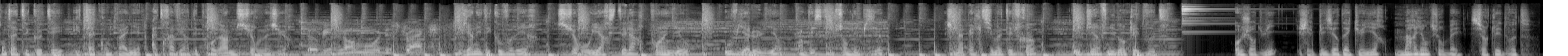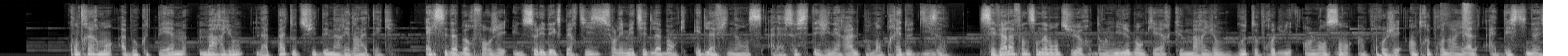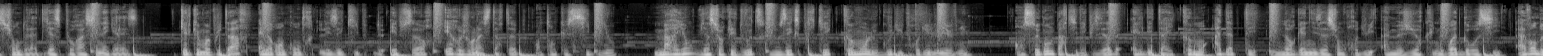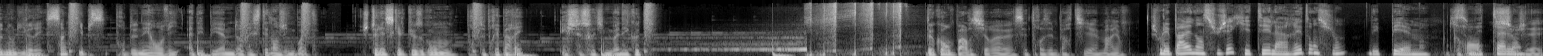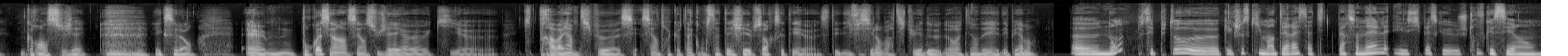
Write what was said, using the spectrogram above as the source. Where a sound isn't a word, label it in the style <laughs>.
sont à tes côtés et t'accompagnent à travers des programmes sur mesure. No. Viens les découvrir sur wearestellar.io ou via le lien en description de l'épisode. Je m'appelle Timothée Frein et bienvenue dans Clé de voûte. Aujourd'hui, j'ai le plaisir d'accueillir Marion Turbet sur Clé de voûte. Contrairement à beaucoup de PM, Marion n'a pas tout de suite démarré dans la tech. Elle s'est d'abord forgé une solide expertise sur les métiers de la banque et de la finance à la Société Générale pendant près de 10 ans. C'est vers la fin de son aventure dans le milieu bancaire que Marion goûte au produit en lançant un projet entrepreneurial à destination de la diaspora sénégalaise. Quelques mois plus tard, elle rencontre les équipes de Epsor et rejoint la startup en tant que CPO. Marion vient sur Clé de voûte nous expliquer comment le goût du produit lui est venu. En seconde partie d'épisode, elle détaille comment adapter une organisation produit à mesure qu'une boîte grossit avant de nous livrer 5 tips pour donner envie à des PM de rester dans une boîte. Je te laisse quelques secondes pour te préparer et je te souhaite une bonne écoute. De quoi on parle sur euh, cette troisième partie, euh, Marion Je voulais parler d'un sujet qui était la rétention des PM, qui sont Grand des talents. sujet, grand sujet, <laughs> excellent. Euh, pourquoi c'est un, un sujet euh, qui, euh, qui travaille un petit peu C'est un truc que tu as constaté chez Epsor, que c'était difficile en particulier de, de retenir des, des PM non, c'est plutôt quelque chose qui m'intéresse à titre personnel et aussi parce que je trouve que c'est un,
